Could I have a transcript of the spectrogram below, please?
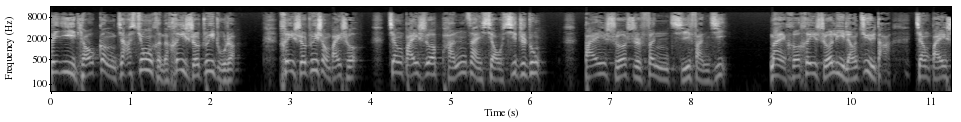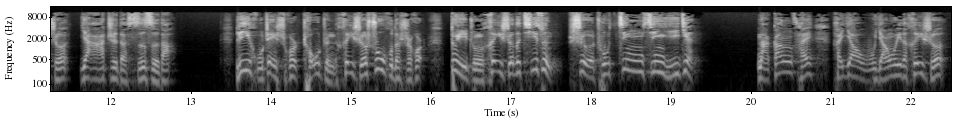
被一条更加凶狠的黑蛇追逐着，黑蛇追上白蛇，将白蛇盘在小溪之中。白蛇是奋起反击，奈何黑蛇力量巨大，将白蛇压制的死死的。李虎这时候瞅准黑蛇疏忽的时候，对准黑蛇的七寸射出惊心一箭，那刚才还耀武扬威的黑蛇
